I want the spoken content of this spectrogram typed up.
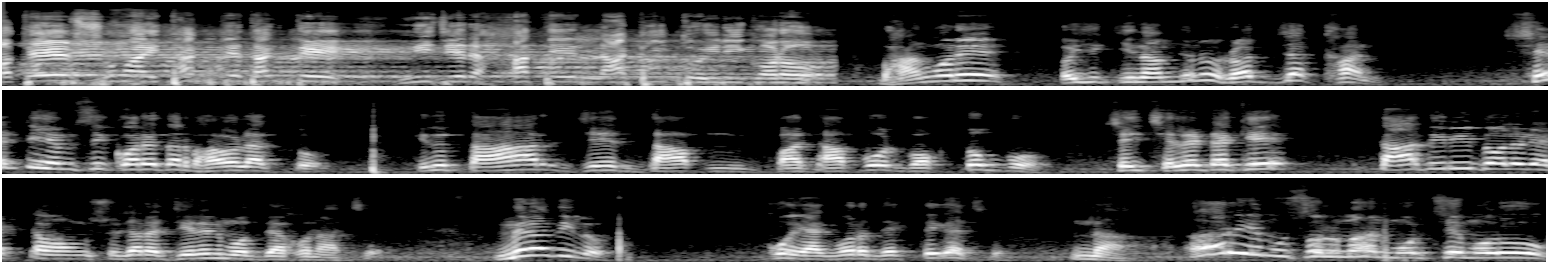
অতএব সময় থাকতে থাকতে নিজের হাতে লাঠি তৈরি করো। ভাঙরে ওই যে কি নাম যেন? রজ্জাক খান। সে টিএমসি করে, তার ভালো লাগতো। কিন্তু তার যে দাপট বক্তব্য, সেই ছেলেটাকে তাদেরই দলের একটা অংশ, যারা জেলের মধ্যে এখন আছে, মেরে দিল। কই, একবারও দেখতে গেছে? না। আরে, মুসলমান মরছে, মরুক।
